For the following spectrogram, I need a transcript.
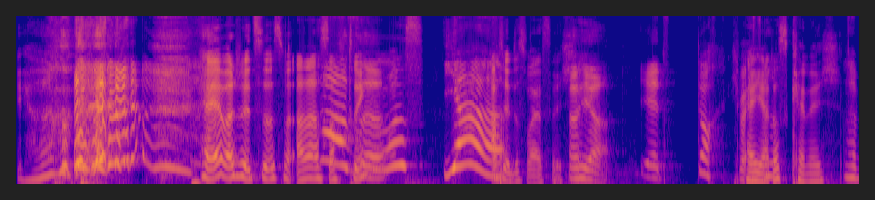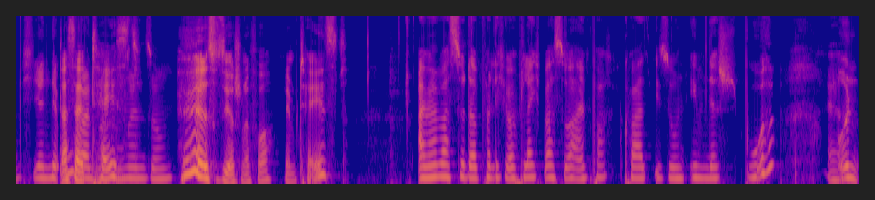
Ja. Hä, warte, jetzt, dass man Ananassaft Hase. trinken muss? Ja. Ach ja, das weiß ich. Oh ja. Jetzt. Doch, ich weiß Hey, ja, das kenne ich. habe ich hier in der Das ist mal Taste. so. Hä, das ist ja schon davor. Dem Taste. Einmal warst du da völlig, aber vielleicht warst du einfach quasi so in der Spur. Ja. Und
